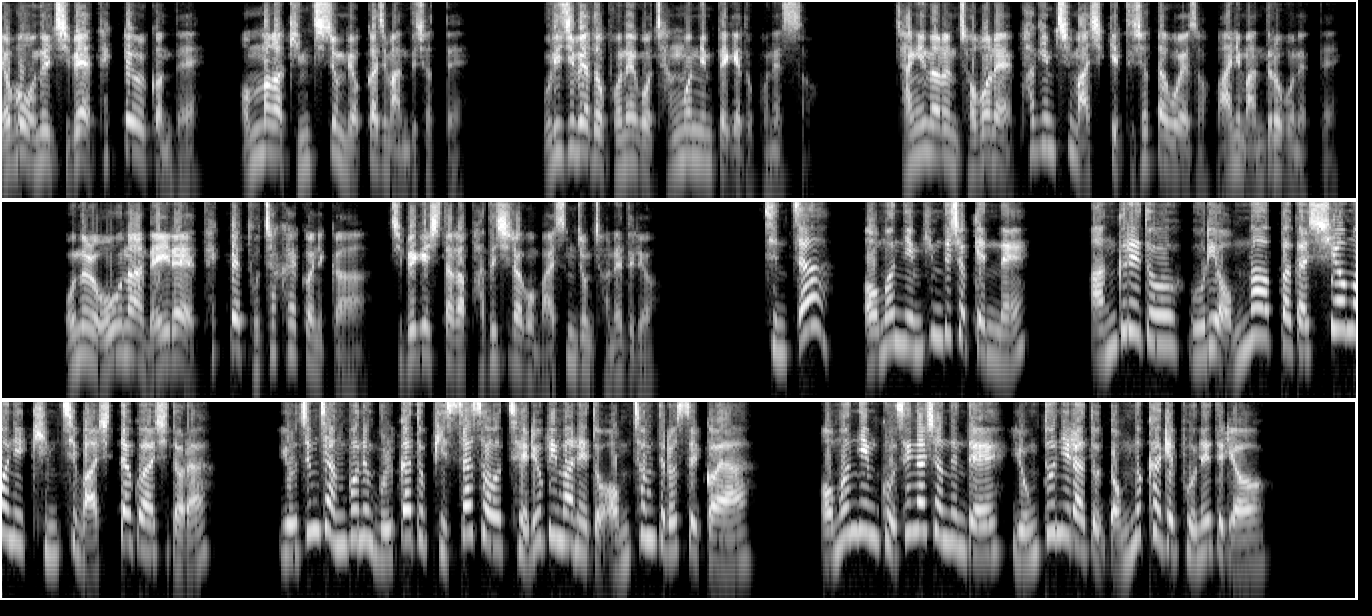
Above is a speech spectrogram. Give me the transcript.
여보 오늘 집에 택배 올 건데 엄마가 김치 좀 몇 가지 만드셨대. 우리 집에도 보내고 장모님 댁에도 보냈어. 장인어른 저번에 파김치 맛있게 드셨다고 해서 많이 만들어 보냈대. 오늘 오후나 내일에 택배 도착할 거니까 집에 계시다가 받으시라고 말씀 좀 전해드려. 진짜? 어머님 힘드셨겠네. 안 그래도 우리 엄마 아빠가 시어머니 김치 맛있다고 하시더라. 요즘 장보는 물가도 비싸서 재료비만 해도 엄청 들었을 거야. 어머님 고생하셨는데 용돈이라도 넉넉하게 보내드려.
